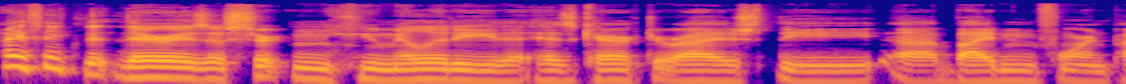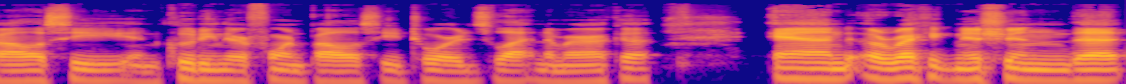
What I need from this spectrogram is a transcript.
I think that there is a certain humility that has characterized the uh, Biden foreign policy, including their foreign policy towards Latin America, and a recognition that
